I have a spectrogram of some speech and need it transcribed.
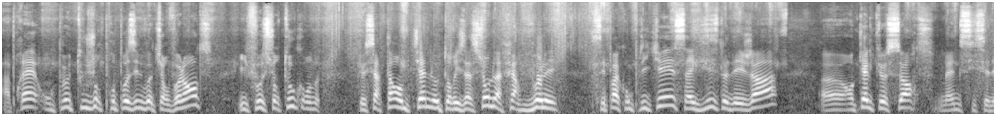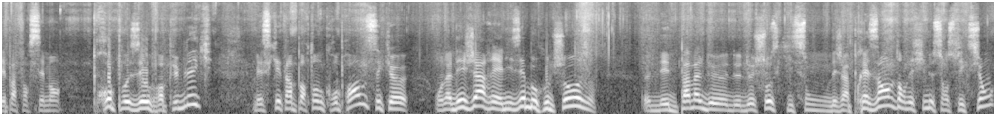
Après, on peut toujours proposer une voiture volante, il faut surtout que certains obtiennent l'autorisation de la faire voler. C'est pas compliqué, ça existe déjà, euh, en quelque sorte, même si ce n'est pas forcément proposé au grand public. Mais ce qui est important de comprendre, c'est qu'on a déjà réalisé beaucoup de choses, euh, pas mal de, choses qui sont déjà présentes dans des films de science-fiction,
